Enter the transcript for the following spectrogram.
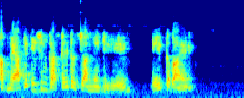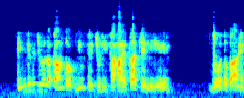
अपने एप्लीकेशन का स्टेटस जानने के लिए एक दबाएँ। इंडिविजुअल अकाउंट ओपनिंग से जुड़ी सहायता के लिए दो दबाएँ।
